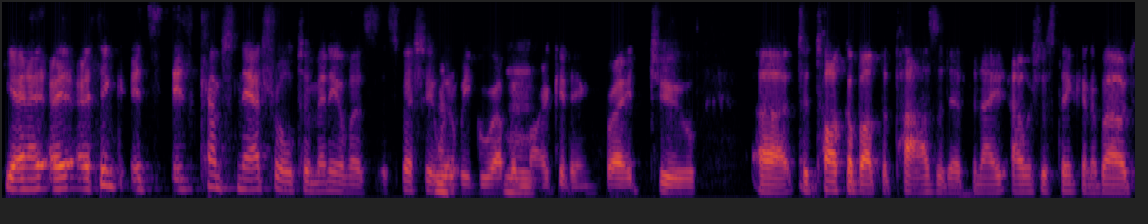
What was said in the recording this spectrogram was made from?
Yeah, and I, I, think it's it comes natural to many of us, especially when we grew up mm-hmm. in marketing, right? To uh, to talk about the positive. And I, I was just thinking about,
